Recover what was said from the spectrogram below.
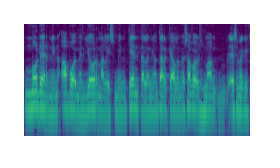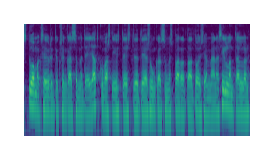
modernin avoimen journalismin kentällä, niin on tärkeää olla myös avoimessa. Mä oon esimerkiksi Tuomaksen yrityksen kanssa mä teen jatkuvasti yhteistyötä ja sun kanssa myös parataan toisiamme aina silloin tällöin.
